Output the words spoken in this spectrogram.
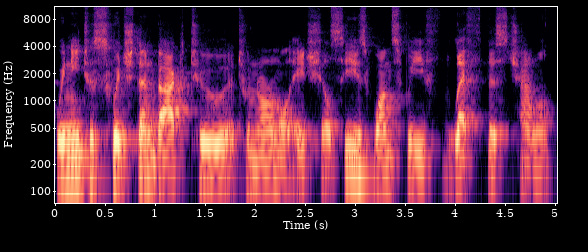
we need to switch then back to, to normal HTLCs once we've left this channel.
